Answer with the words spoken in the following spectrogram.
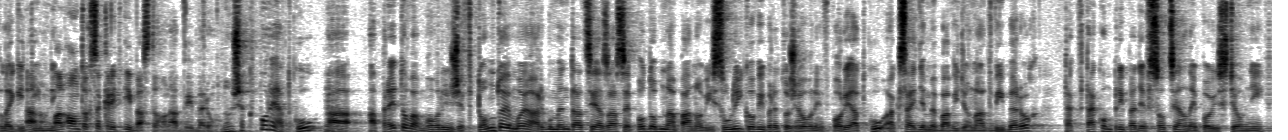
legitímny. Áno, on to chce kryť iba z toho nadvýberu. No však v poriadku. Uh-huh. A, a preto vám hovorím, že v tomto je moja argumentácia zase podobná pánovi Sulíkovi, pretože hovorím v poriadku. Ak sa ideme baviť o nadvýberoch, tak v takom prípade v sociálnej poisťovni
